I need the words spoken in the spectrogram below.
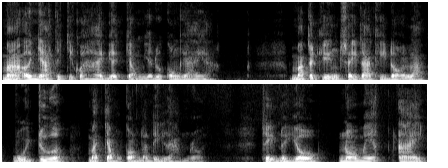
Mà ở nhà thì chỉ có hai vợ chồng và đứa con gái à. Mà cái chuyện xảy ra khi đó là buổi trưa mà chồng con đã đi làm rồi. Thì nó vô, nó mét ai,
